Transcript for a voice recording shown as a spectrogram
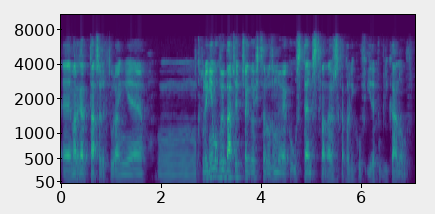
e, Margaret Thatcher, która nie, mm, który nie mógł wybaczyć czegoś, co rozumiał jako ustępstwa na rzecz katolików i republikanów.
